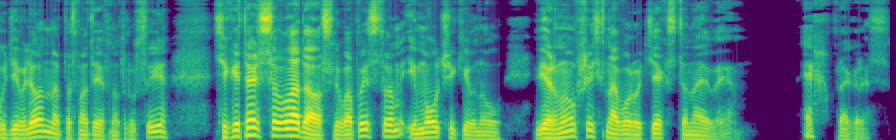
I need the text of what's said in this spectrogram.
Удивленно посмотрев на трусы, секретарь совладал с любопытством и молча кивнул, вернувшись к набору текста на ЭВМ. Эх, прогресс.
